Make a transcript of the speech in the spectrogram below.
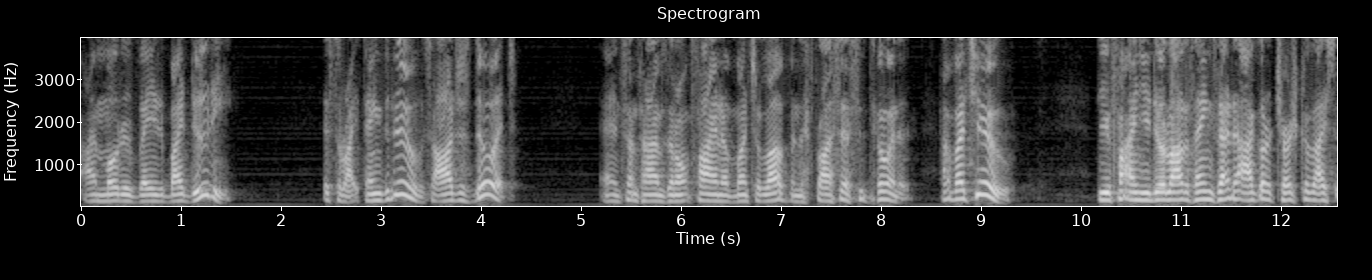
I'm motivated by duty. It's the right thing to do, so I'll just do it. And sometimes I don't find a bunch of love in the process of doing it. How about you? Do you find you do a lot of things that I go to church because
